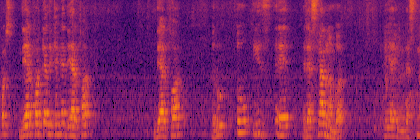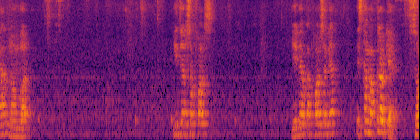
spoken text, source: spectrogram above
फॉल्स दे आर फॉर क्या लिखेंगे? Therefore therefore root two is a rational number T I rational number is also false ये भी आपका फॉल्स हो गया। इसका मतलब क्या है? So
